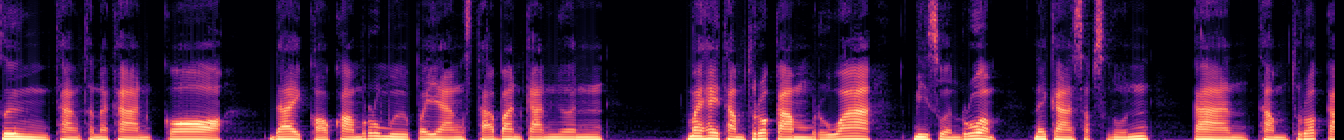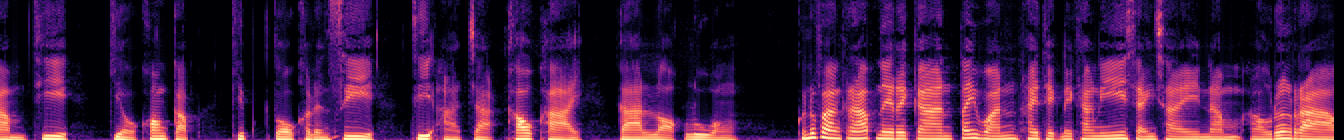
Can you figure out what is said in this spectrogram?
ซึ่งทางธนาคารก็ได้ขอความร่วมมือไปยังสถาบันการเงิน ไม่ให้ทำธุรกรรมหรือว่ามีส่วนร่วมในการสนับสนุนการทำธุรกรรมที่เกี่ยวข้องกับคริปโตเคอเรนซีที่อาจจะเข้าข่ายการหลอกลวง คุณผู้ฟังครับในรายการไต้หวันไฮเทคในครั้งนี้แสงชัยนำเอาเรื่องราว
